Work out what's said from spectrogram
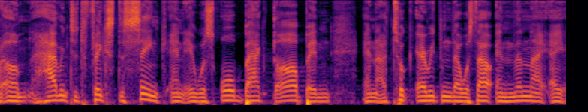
um, having to fix the sink and it was all backed up and and I took everything that was out and then I I,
